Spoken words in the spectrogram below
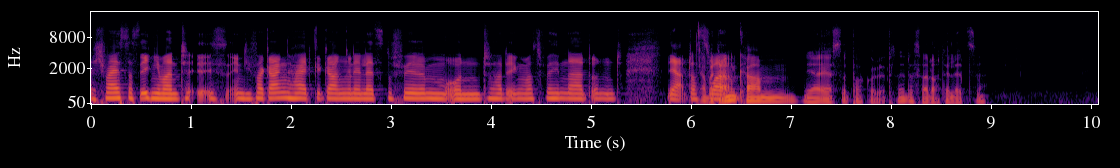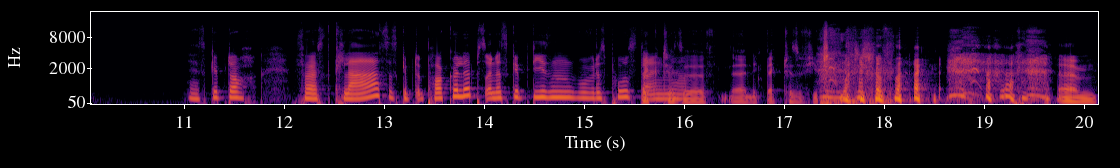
ich weiß, dass irgendjemand ist in die Vergangenheit gegangen in den letzten Filmen und hat irgendwas verhindert und ja, das Aber war. dann kam ja erst Apocalypse, ne? das war doch der letzte. Ja, es gibt doch First Class, es gibt Apocalypse und es gibt diesen, wo wir das Poster Back to haben. the, äh, nicht Back to the Future, wollte ich schon sagen. ähm,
